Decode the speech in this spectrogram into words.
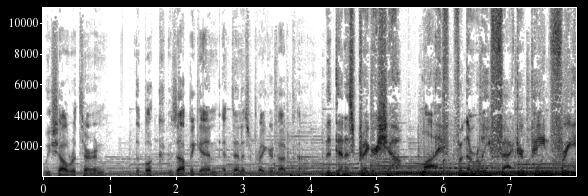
We shall return. The book is up again at DennisPrager.com. The Dennis Prager Show, live from the Relief Factor Pain Free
